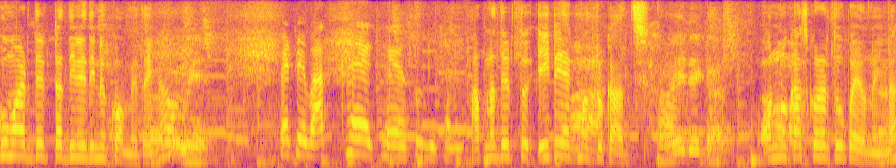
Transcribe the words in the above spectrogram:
কুমারদেরটা দিনে দিনে কমে তাই না? পেটে ভাত খেয়ে খেয়ে চুলি খালি। আপনাদের তো এইটাই একমাত্র কাজ। হ্যাঁ, অন্য কাজ করার তো উপায়ও নেই না।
